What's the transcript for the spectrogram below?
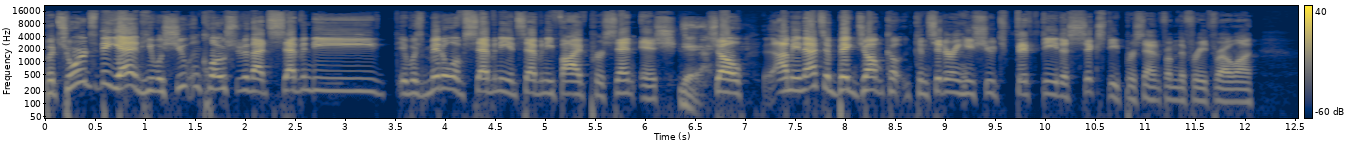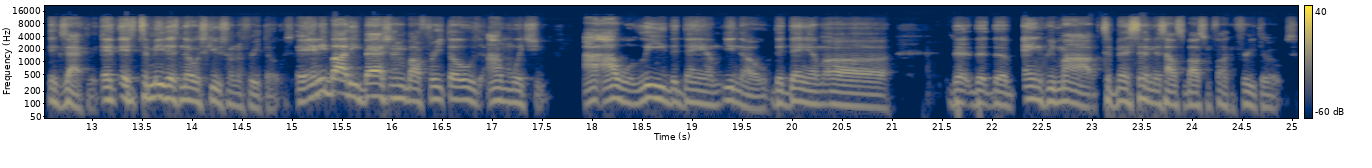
but towards the end he was shooting closer to that 70 it was middle of 70 and 75% ish. Yeah. So, I mean, that's a big jump co- considering he shoots 50 to 60% from the free throw line. Exactly. It, it's to me there's no excuse on the free throws. Anybody bashing him about free throws, I'm with you. I, I will leave the damn, you know, the damn uh the, the the angry mob to Ben Simmons' house about some fucking free throws.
